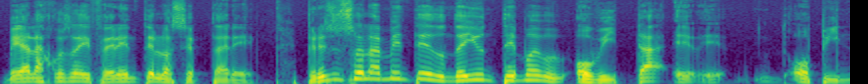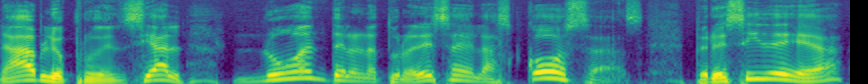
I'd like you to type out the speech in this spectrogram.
vea las cosas diferentes lo aceptaré. Pero eso solamente donde hay un tema eh, eh, opinable o prudencial, no ante la naturaleza de las cosas. Pero esa idea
